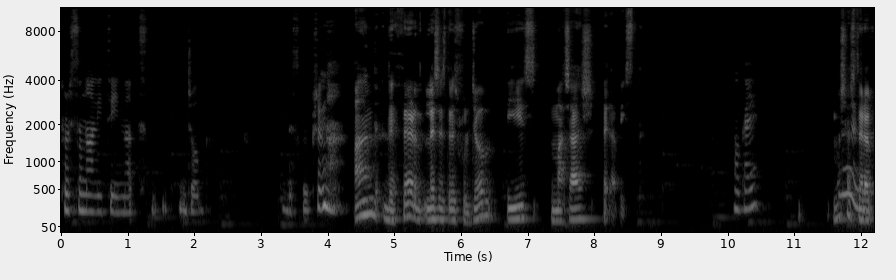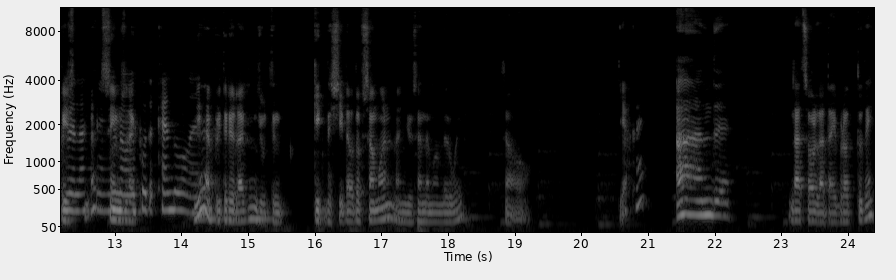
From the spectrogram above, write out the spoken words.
personality, not job description. And the third less stressful job is massage therapist. okay. Massage Yeah, relaxing, That you seems know, you like put a candle and yeah, pretty relaxing. You can kick the shit out of someone and you send them on their way. So yeah, okay. and uh, that's all that I brought today.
